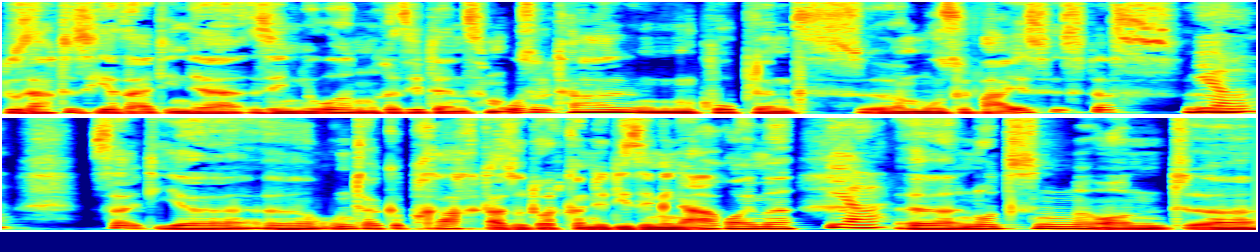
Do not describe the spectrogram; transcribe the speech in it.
Du sagtest, ihr seid in der Seniorenresidenz Moseltal, in Koblenz äh, Mosel-Weiß ist das. Äh, ja. Seid ihr äh, untergebracht? Also dort könnt ihr die Seminarräume ja. äh, nutzen und äh,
